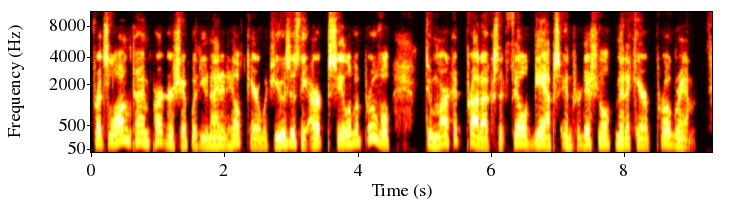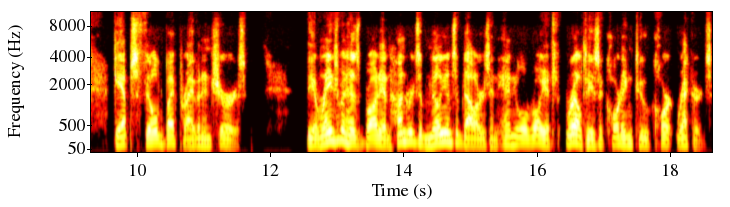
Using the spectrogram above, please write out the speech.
for its longtime partnership with United Healthcare, which uses the AARP seal of approval to market products that fill gaps in traditional Medicare program, gaps filled by private insurers. The arrangement has brought in hundreds of millions of dollars in annual royalties, according to court records.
